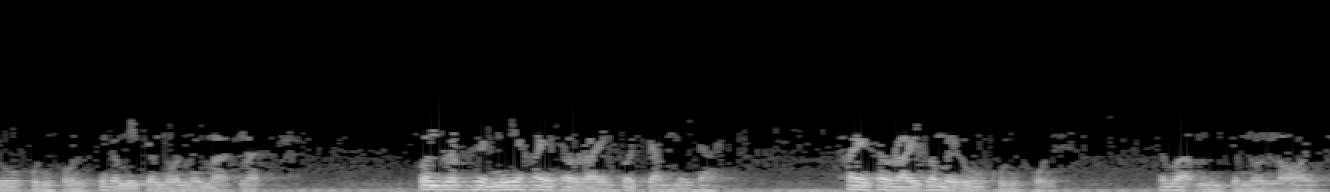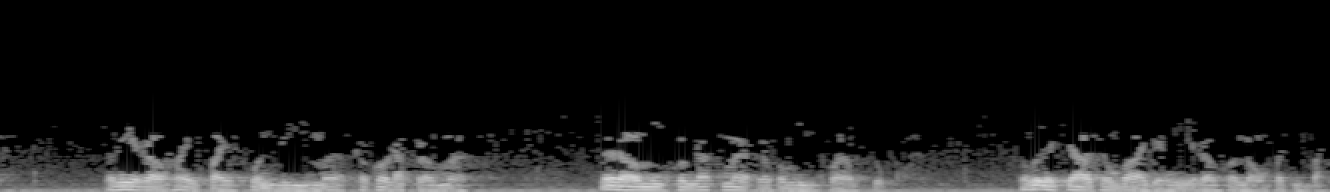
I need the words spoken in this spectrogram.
รู้คุณคนซึ่งก็มีจำนวนไม่มากนัก คนประเภทนี้ให้เท่าไรก็จำไม่ได้ ให้เท่าไรก็ไม่รู้คุณคนแต่ว่ามีจำนวนน้อย ตอนนี้เราให้ไปคนดีมากเขาก็รักเรามาก ถ้าเรามีคนรักมากเราก็มีความสุขพระพุทธเจ้าทรงว่าอย่างนี้เราก็ลองปฏิบัติ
